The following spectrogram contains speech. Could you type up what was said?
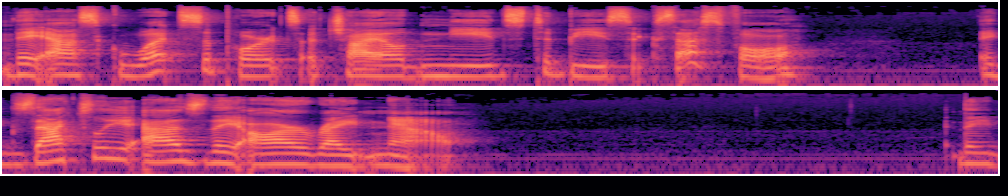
They ask what supports a child needs to be successful exactly as they are right now. They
